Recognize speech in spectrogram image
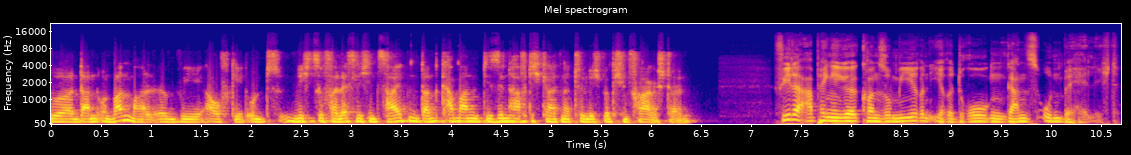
nur dann und wann mal irgendwie aufgeht und nicht zu verlässlichen Zeiten, dann kann man die Sinnhaftigkeit natürlich wirklich in Frage stellen. Viele Abhängige konsumieren ihre Drogen ganz unbehelligt.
